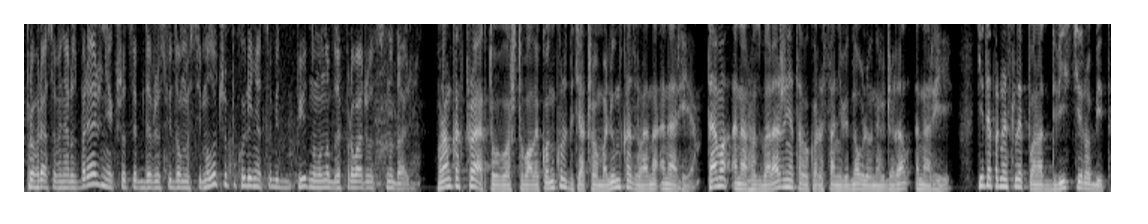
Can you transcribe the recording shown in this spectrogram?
прогресу в енергозбереженні. Якщо це буде вже в свідомості молодшого покоління, то відповідно воно буде впроваджуватися надалі. В рамках проекту влаштували конкурс дитячого малюнка Зелена енергія. Тема енергозбереження та використання відновлюваних джерел енергії. Діти принесли понад 200 робіт.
